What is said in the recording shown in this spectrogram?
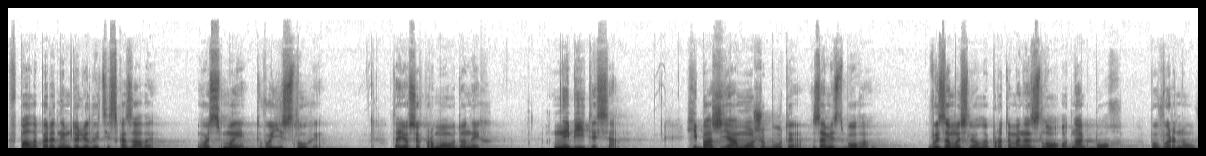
впали перед ним до лілиць і сказали: Ось ми, твої слуги. Та Йосиф промовив до них: Не бійтеся, хіба ж я можу бути замість Бога? Ви замислювали проти мене зло, однак Бог повернув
